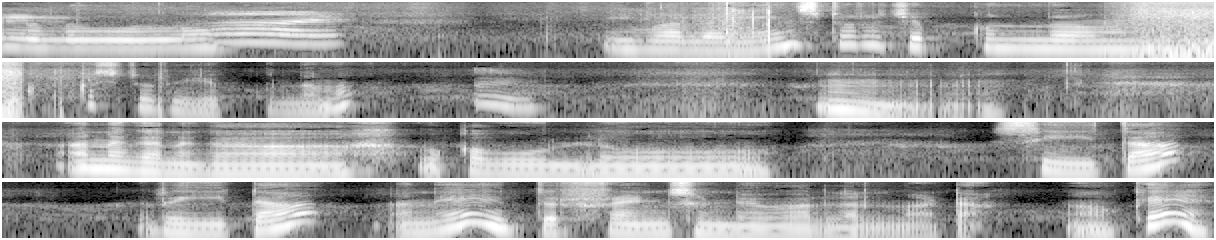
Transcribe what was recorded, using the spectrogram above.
పిల్లలు. ఇవాళ ఏం స్టోరీ చెప్పుకుందాం? కుక్క స్టోరీ చెప్పుకుందామా? మ్మ్. అనగనగా ఒక ఊళ్ళో సీత రీటా అనే ఇద్దరు ఫ్రెండ్స్ ఉండేవాళ్ళు అనమాట ఓకే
